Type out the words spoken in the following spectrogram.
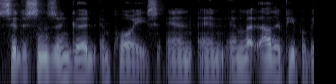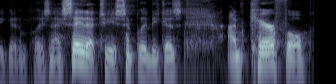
citizens and good employees and, and, and let other people be good employees. And I say that to you simply because I'm careful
